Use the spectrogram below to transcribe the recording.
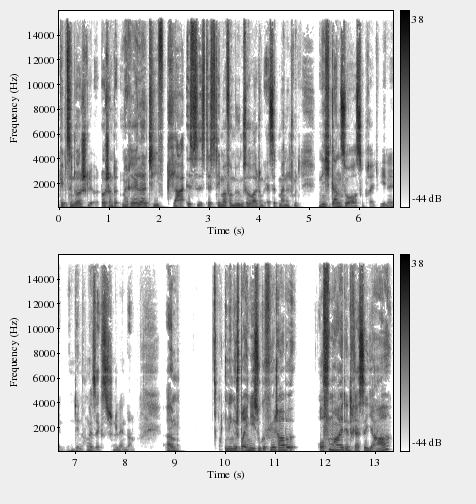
gibt es in Deutschland relativ klar, ist, ist das Thema Vermögensverwaltung, Asset Management nicht ganz so ausgeprägt wie in den, in den angelsächsischen Ländern. Ähm, in den Gesprächen, die ich so geführt habe, Offenheit, Interesse, ja.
